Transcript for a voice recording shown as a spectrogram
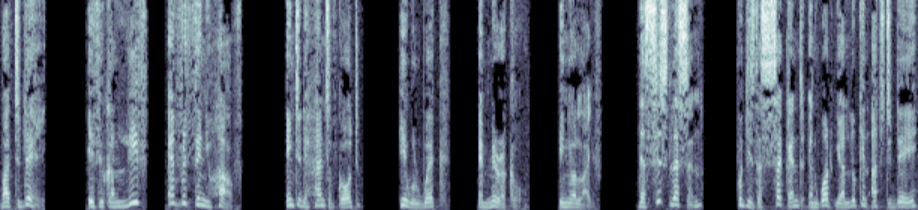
but today, if you can leave everything you have into the hands of God, He will work a miracle in your life. The sixth lesson, which is the second in what we are looking at today,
